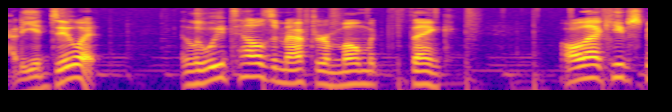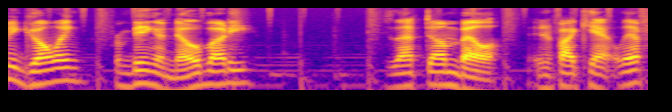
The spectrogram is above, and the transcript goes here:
How do you do it? And Louis tells him after a moment to think, All that keeps me going from being a nobody is that dumbbell. And if I can't lift,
